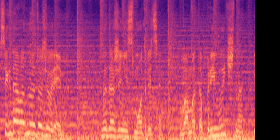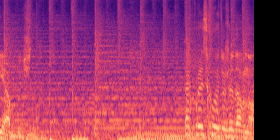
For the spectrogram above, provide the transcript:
Всегда в одно и то же время. Вы даже не смотрите. Вам это привычно и обычно. Так происходит уже давно.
